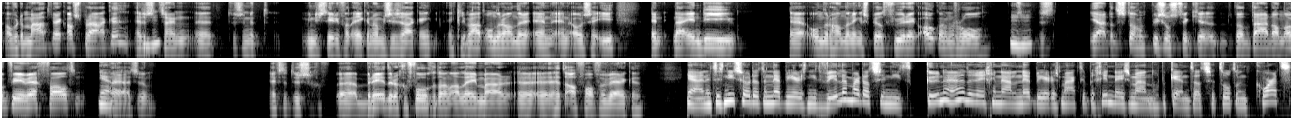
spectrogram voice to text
over de maatwerkafspraken. Mm -hmm. Dus het zijn tussen het ministerie van Economische Zaken en, en, Klimaat onder andere en, en OCI. En nou, in die onderhandelingen speelt vuurwerk ook een rol. Mm -hmm. Dus ja, dat is toch een puzzelstukje dat daar dan ook weer wegvalt. Ja. Nou ja, zo heeft het dus bredere gevolgen dan alleen maar het afval verwerken. Ja, en het is niet zo dat de netbeheerders niet willen, maar dat ze niet kunnen. De regionale netbeheerders maakten begin deze maand nog bekend dat ze tot een kwart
